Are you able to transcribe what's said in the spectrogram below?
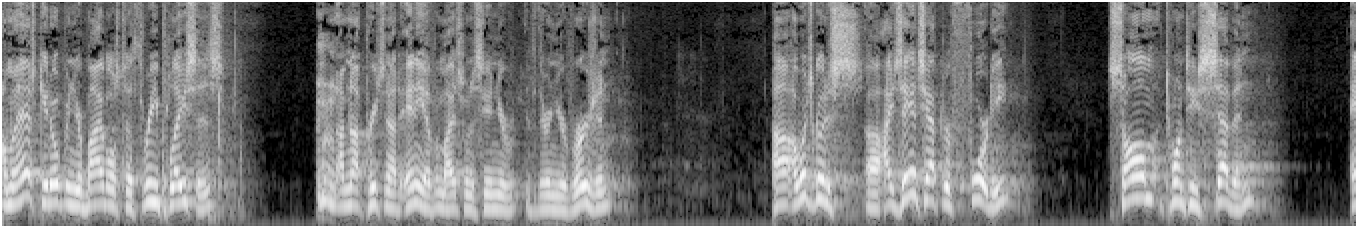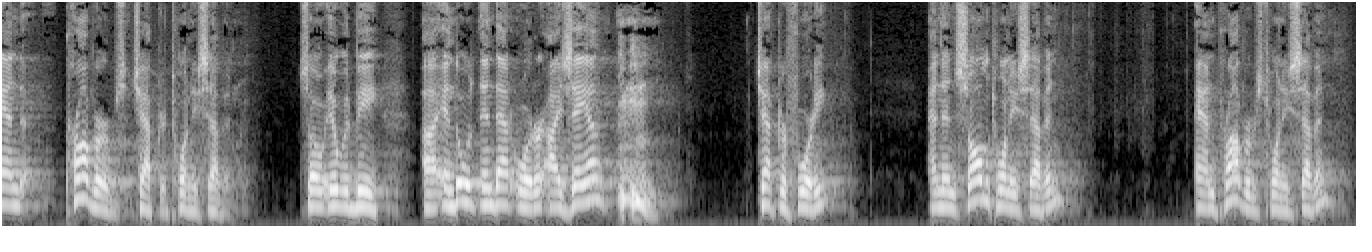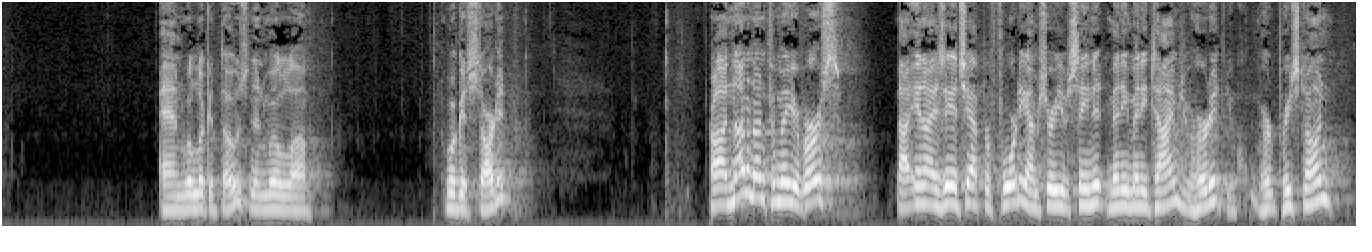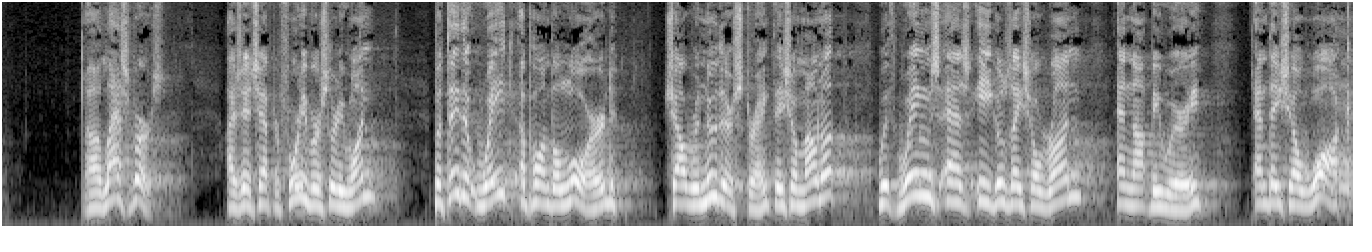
I'm going to ask you to open your Bibles to three places. I'm not preaching out of any of them. I just want to see your, if they're in your version. Uh, I want you to go to uh, Isaiah chapter 40, Psalm 27, and Proverbs chapter 27. So it would be uh, in, those, in that order Isaiah chapter 40, and then Psalm 27, and Proverbs 27 and we'll look at those, and then we'll uh, we'll get started. Uh, not an unfamiliar verse uh, in Isaiah chapter 40. I'm sure you've seen it many, many times. You've heard it. You've heard it preached on. Uh, last verse, Isaiah chapter 40, verse 31. But they that wait upon the Lord shall renew their strength. They shall mount up with wings as eagles. They shall run and not be weary, and they shall walk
